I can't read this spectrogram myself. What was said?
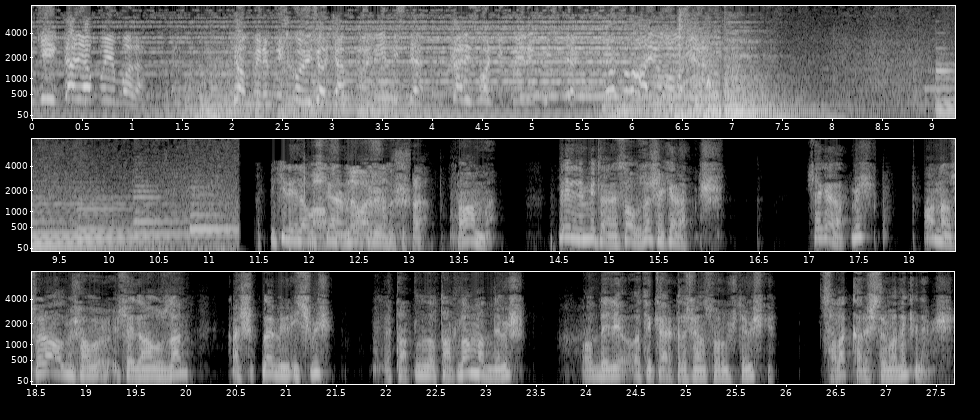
Bilmeden geyikler yapmayın bana. Yok benim psikoloji hocam böyleyim işte. Karizmatik benim işte. Nasıl hayal olabilirim? İki deli havuz kenarında oturuyordur. Tamam mı? Delinin bir tanesi havuza şeker atmış. Şeker atmış. Ondan sonra almış havu, şeyden havuzdan kaşıkla bir içmiş. E, tatlı da tatlanmadı demiş. O deli öteki arkadaşına sormuş demiş ki salak karıştırmadın ki demiş.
